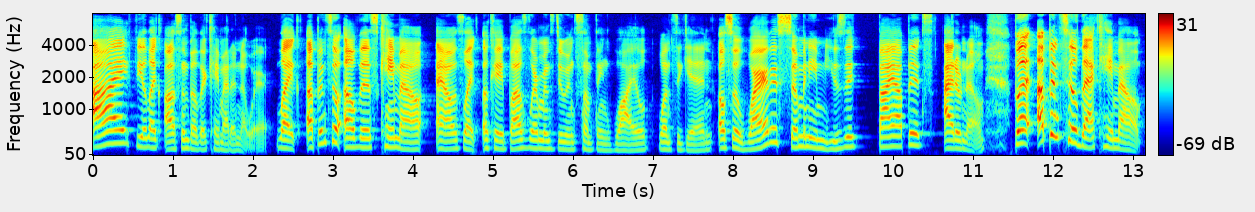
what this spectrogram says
I feel like Austin Butler came out of nowhere. Like up until Elvis came out, and I was like, okay, Baz Luhrmann's doing something wild once again. Also, why are there so many music biopics? I don't know. But up until that came out,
